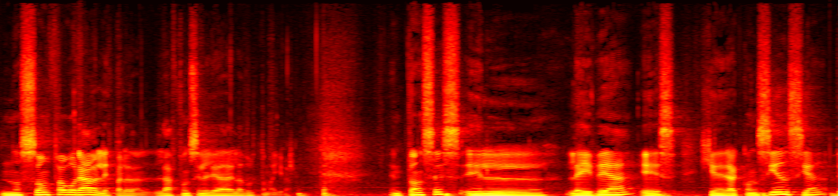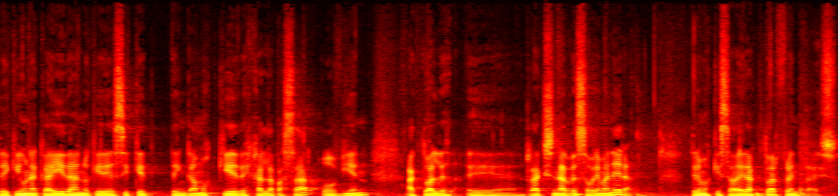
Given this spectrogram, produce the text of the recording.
no son favorables para la funcionalidad del adulto mayor. Entonces, la idea es generar conciencia de que una caída no quiere decir que tengamos que dejarla pasar o bien actuar, eh, reaccionar de sobremanera. Tenemos que saber actuar frente a eso.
